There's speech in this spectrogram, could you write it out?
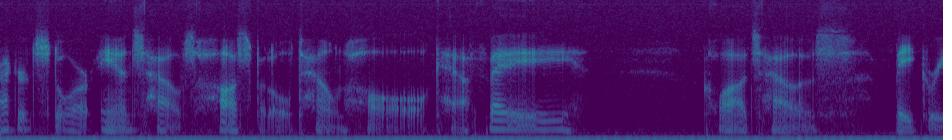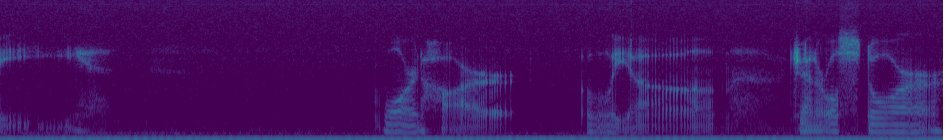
record store, Ann's house, hospital, town hall, cafe, Claude's house, bakery, Wornhardt, Liam, general store,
